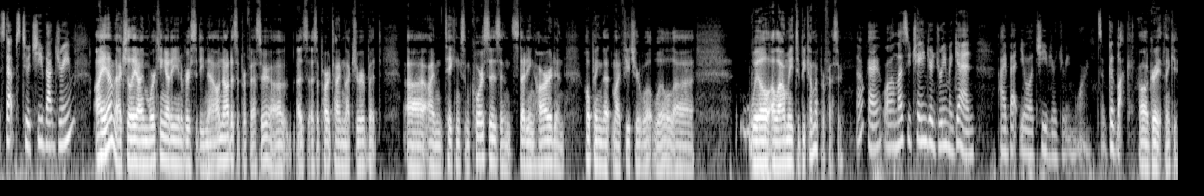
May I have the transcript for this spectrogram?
steps to achieve that dream? I am actually. I'm working at a university now, not as a professor, uh, as as a part-time lecturer, but uh, I'm taking some courses and studying hard and hoping that my future will will uh, will allow me to become a professor. Okay. Well, unless you change your dream again, I bet you'll achieve your dream, Warren. So good luck. Oh, great! Thank you.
